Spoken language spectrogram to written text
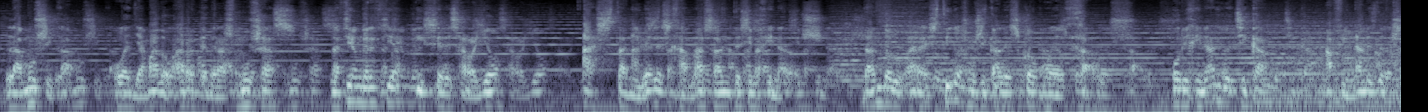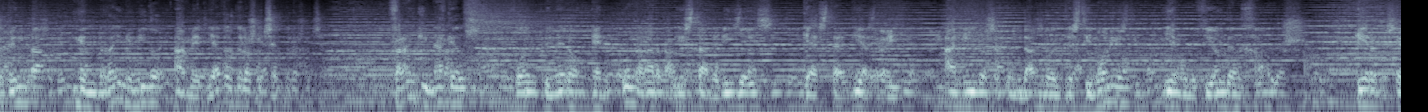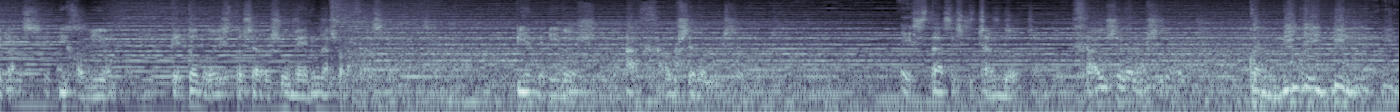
La música, o el llamado arte de las musas, nació en Grecia y se desarrolló hasta niveles jamás antes imaginados, dando lugar a estilos musicales como el house, originario de Chicago a finales de los 70 y en Reino Unido a mediados de los 80. Frankie Knuckles fue el primero en una larga lista de DJs que hasta el día de hoy han ido secundando el testimonio y evolución del house. Quiero que sepas, hijo mío, que todo esto se resume en una sola frase. Bienvenidos a House Evolution. Estás escuchando House Evolution con DJ Bill.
